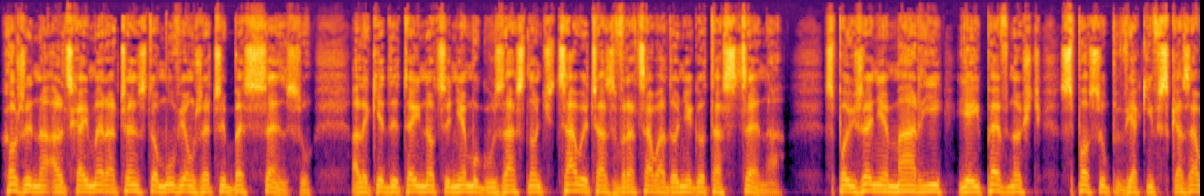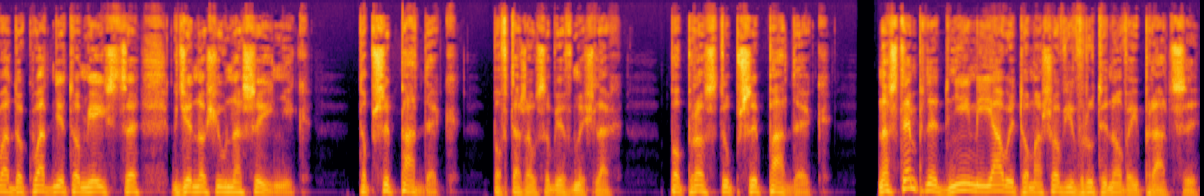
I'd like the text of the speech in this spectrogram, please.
Chorzy na Alzheimera często mówią rzeczy bez sensu, ale kiedy tej nocy nie mógł zasnąć, cały czas wracała do niego ta scena. Spojrzenie Marii, jej pewność, sposób, w jaki wskazała dokładnie to miejsce, gdzie nosił naszyjnik. To przypadek, powtarzał sobie w myślach. Po prostu przypadek. Następne dni mijały Tomaszowi w rutynowej pracy,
